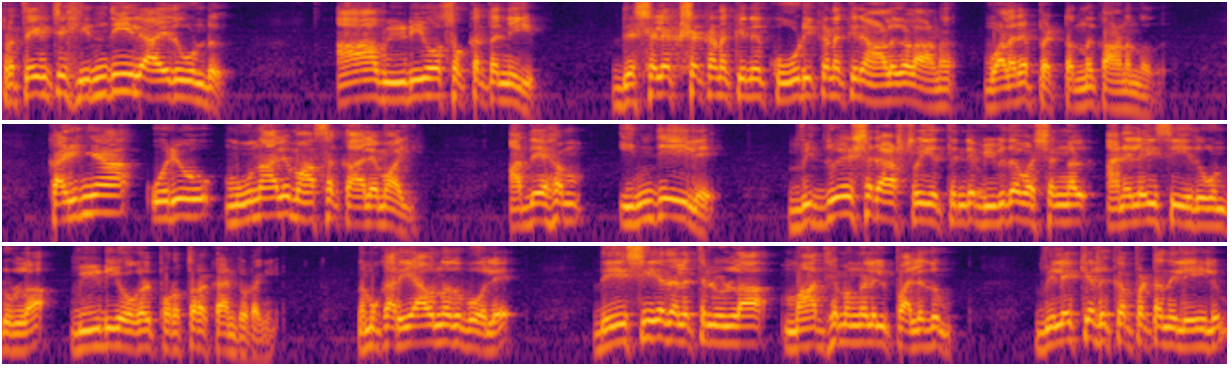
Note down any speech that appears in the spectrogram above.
പ്രത്യേകിച്ച് ഹിന്ദിയിലായതുകൊണ്ട് ആ വീഡിയോസൊക്കെ തന്നെയും ദശലക്ഷക്കണക്കിന് കോടിക്കണക്കിന് ആളുകളാണ് വളരെ പെട്ടെന്ന് കാണുന്നത്. കഴിഞ്ഞ ഒരു മൂന്നാൽ മാസക്കാലമായി അദ്ദേഹം ഇന്ത്യയിലെ വിദ്വേഷ രാഷ്ട്രീയത്തിന്റെ വിവിധ വശങ്ങൾ അനലൈസ് ചെയ്തുകൊണ്ടുള്ള വീഡിയോകൾ പുറത്തിറക്കാൻ തുടങ്ങി. നമുക്കറിയാവുന്നതുപോലെ ദേശീയ തലത്തിലുള്ള മാധ്യമങ്ങളിൽ പലതും വിലക്കെടുക്കപ്പെട്ട നിലയിലും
